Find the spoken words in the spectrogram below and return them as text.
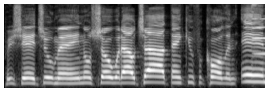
Appreciate you, man. Ain't no show without child. Thank you for calling in.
